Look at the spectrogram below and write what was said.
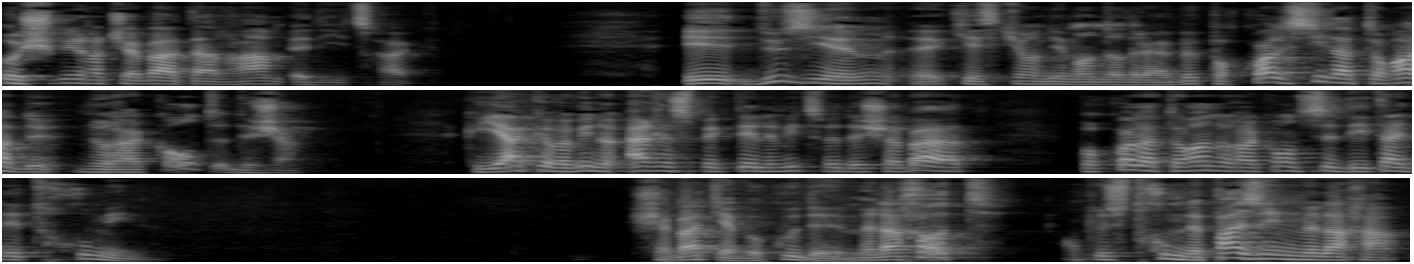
au Shmirat Shabbat Avraham et Yitzhak? Et deuxième euh, question demande le pourquoi si la Torah nous raconte déjà que Yaakov Avinu a respecté le mitzvah de Shabbat, pourquoi la Torah nous raconte ce détail de Trumin? Shabbat, il y a beaucoup de melachot, en plus, Troum n'est pas une melacha.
